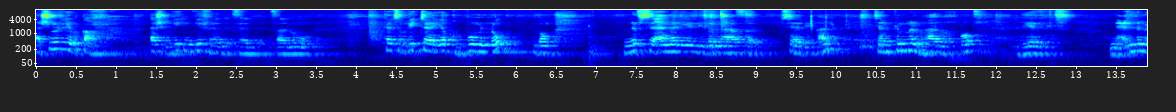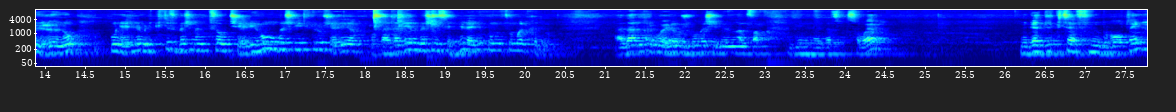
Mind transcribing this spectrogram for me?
أشنو اللي بقى؟ أش بغيت ندير في هاد في هاد في الموضوع كتبغي حتى هي قبو منه دونك نفس العملية اللي درناها سابقا تنكمل بهاد الخطوط ديال الكتف. نعلم العنق ونعلم الكتف باش ما نتفاوتش عليهم وباش ما يكثروش عليا الخطوط. هذا غير باش يسهل عليكم نتوما الخدمة. هذا نقلبوا على وجهه باش يبان لنا الفرق بين هذا في التصوير. نقاد الكتاف مضبوطين.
